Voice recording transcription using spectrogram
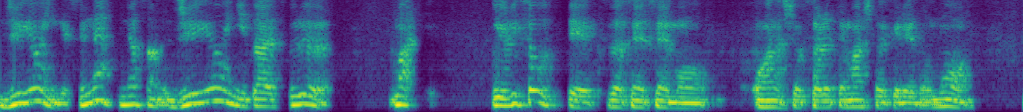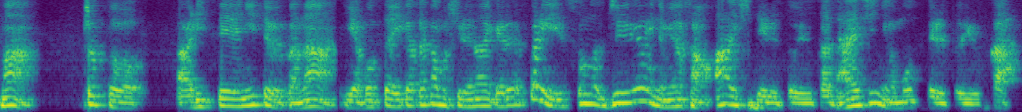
従業員ですよね。皆さん、従業員に対する、まあ、寄り添うって楠田先生もお話をされてましたけれども、まあ、ちょっとありていにというかな、いや、ぼった言い方かもしれないけど、やっぱりその従業員の皆さんを愛しているというか、大事に思っているというか、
